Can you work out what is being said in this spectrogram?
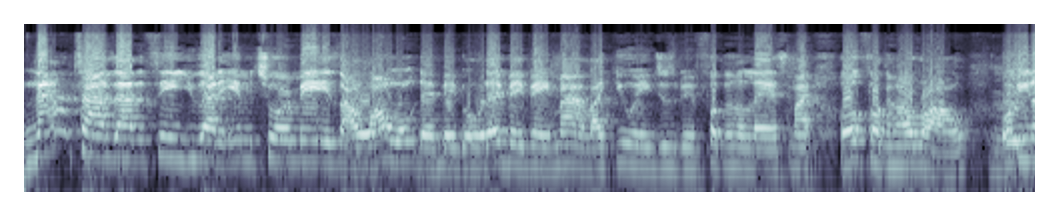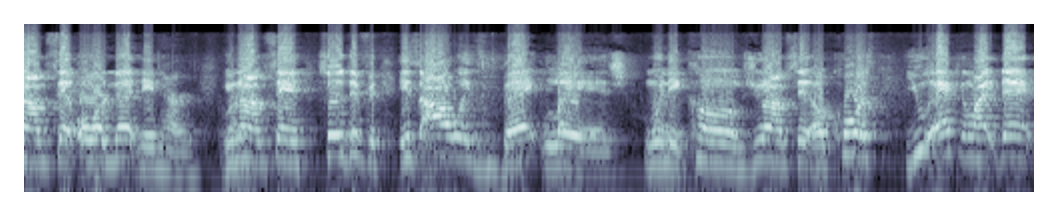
Nine times out of ten, you got an immature man. Is like, oh, I want that baby, or that baby ain't mine. Like you ain't just been fucking her last night, or fucking her raw, or you know what I'm saying, or nothing in her. You know what I'm saying? So it's different. It's always backlash when Right. it comes. You know what I'm saying? Of course, you acting like that.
